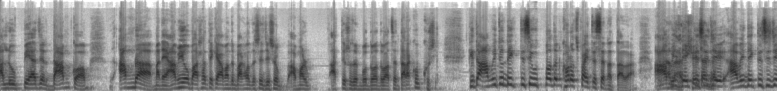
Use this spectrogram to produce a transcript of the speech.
আলু পেঁয়াজের দাম কম। আমরা মানে আমিও বাসা থেকে আমাদের বাংলাদেশে যেসব আমার আত্মীয় স্বজন বন্ধু বান্ধব আছেন তারা খুব খুশি। কিন্তু আমি তো দেখতেছি উৎপাদন খরচ পাইতেছে না তারা। আমি দেখতেছি যে আমি দেখতেছি যে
